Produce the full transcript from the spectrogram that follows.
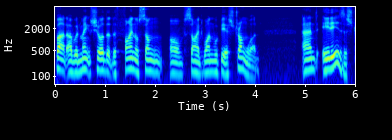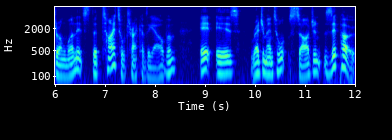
but I would make sure that the final song of side one would be a strong one. And it is a strong one. It's the title track of the album. It is Regimental Sergeant Zippo.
